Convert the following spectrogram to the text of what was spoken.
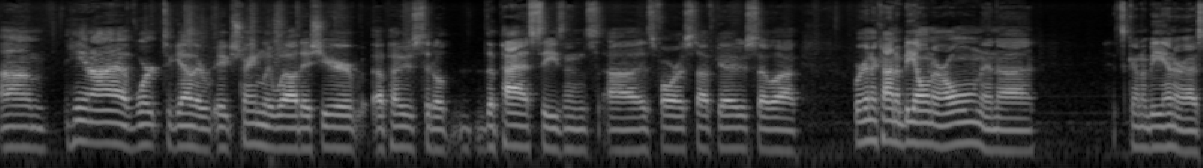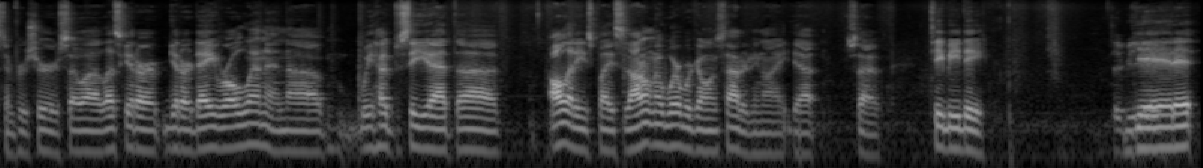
Um, he and I have worked together extremely well this year, opposed to the, the past seasons uh, as far as stuff goes. So uh, we're gonna kind of be on our own, and it's gonna be interesting for sure. So uh, let's get our get our day rolling, and uh, we hope to see you at uh, all of these places. I don't know where we're going Saturday night yet, so TBD. Get it?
